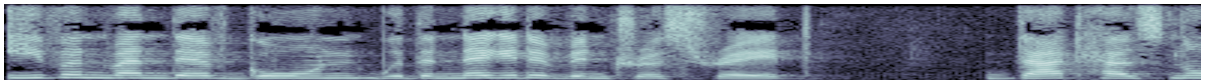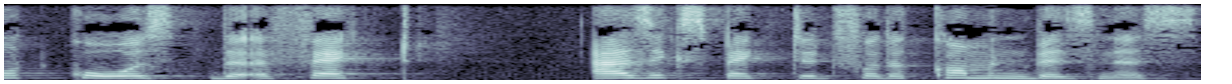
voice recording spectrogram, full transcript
even when they've gone with a negative interest rate, that has not caused the effect as expected for the common business.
